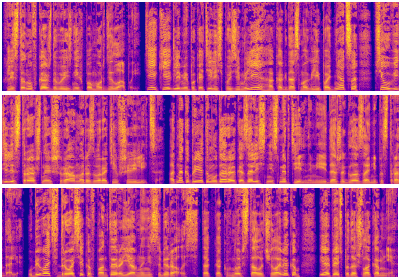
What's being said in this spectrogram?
хлестанув каждого из них по морде лапой. Те кеглями покатились по земле, а когда смогли подняться, все увидели страшные шрамы, разворотившие лица. Однако при этом удары оказались несмертельными, и даже глаза не пострадали. Убивать дровосеков пантера явно не собиралась, так как вновь стала человеком и опять подошла ко мне.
